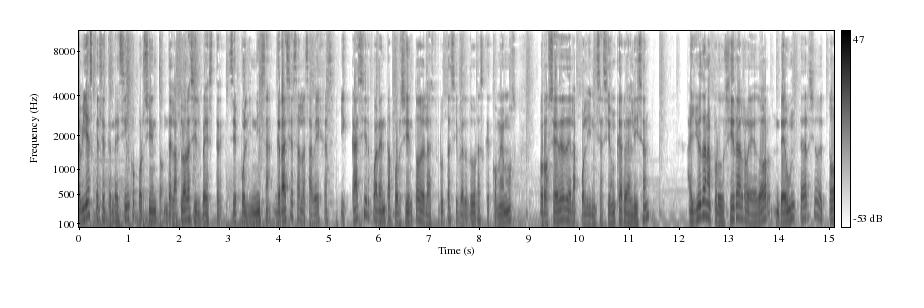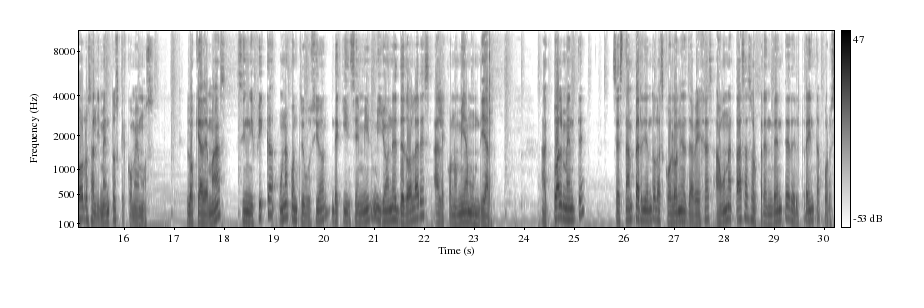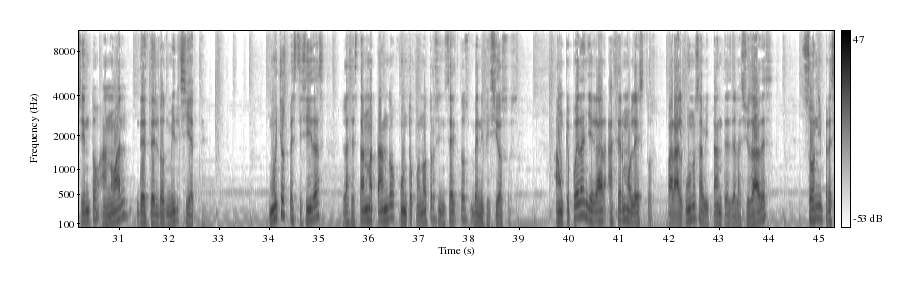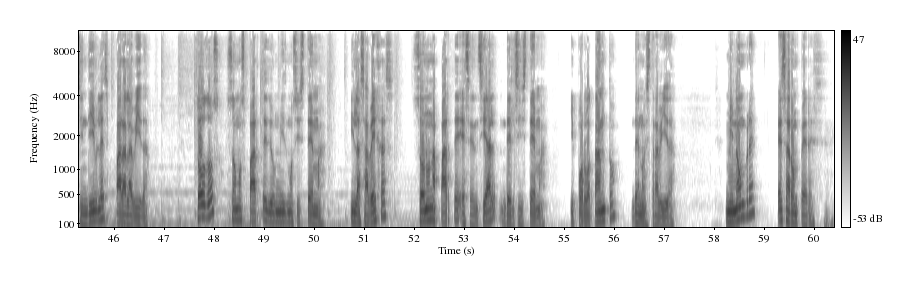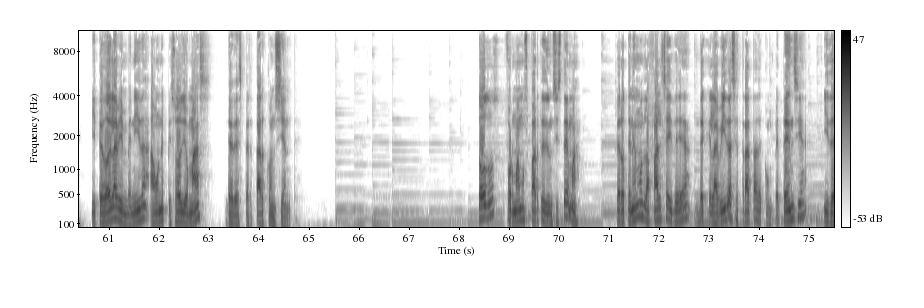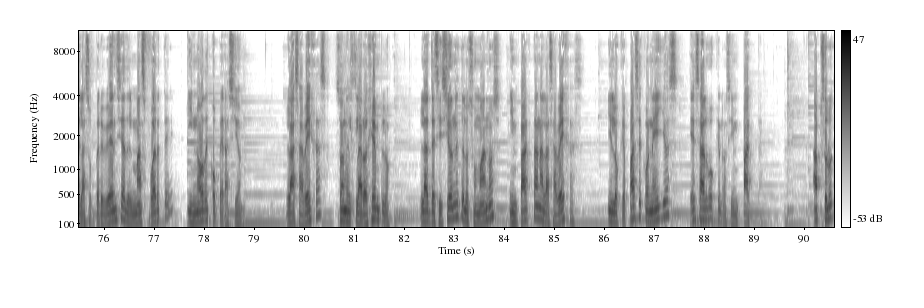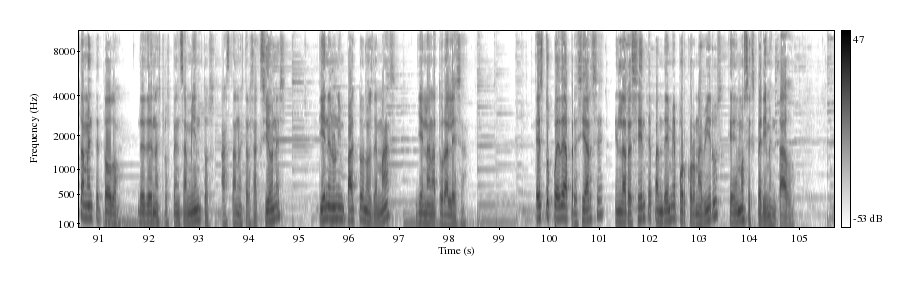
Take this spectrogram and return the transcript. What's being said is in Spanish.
¿Sabías que el 75% de la flora silvestre se poliniza gracias a las abejas y casi el 40% de las frutas y verduras que comemos procede de la polinización que realizan? Ayudan a producir alrededor de un tercio de todos los alimentos que comemos, lo que además significa una contribución de 15 mil millones de dólares a la economía mundial. Actualmente, se están perdiendo las colonias de abejas a una tasa sorprendente del 30% anual desde el 2007. Muchos pesticidas las están matando junto con otros insectos beneficiosos. Aunque puedan llegar a ser molestos para algunos habitantes de las ciudades, son imprescindibles para la vida. Todos somos parte de un mismo sistema y las abejas son una parte esencial del sistema y por lo tanto de nuestra vida. Mi nombre es Aaron Pérez y te doy la bienvenida a un episodio más de Despertar Consciente. Todos formamos parte de un sistema, pero tenemos la falsa idea de que la vida se trata de competencia y de la supervivencia del más fuerte y no de cooperación. Las abejas son el claro ejemplo las decisiones de los humanos impactan a las abejas y lo que pase con ellos es algo que nos impacta. Absolutamente todo, desde nuestros pensamientos hasta nuestras acciones, tienen un impacto en los demás y en la naturaleza. Esto puede apreciarse en la reciente pandemia por coronavirus que hemos experimentado.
